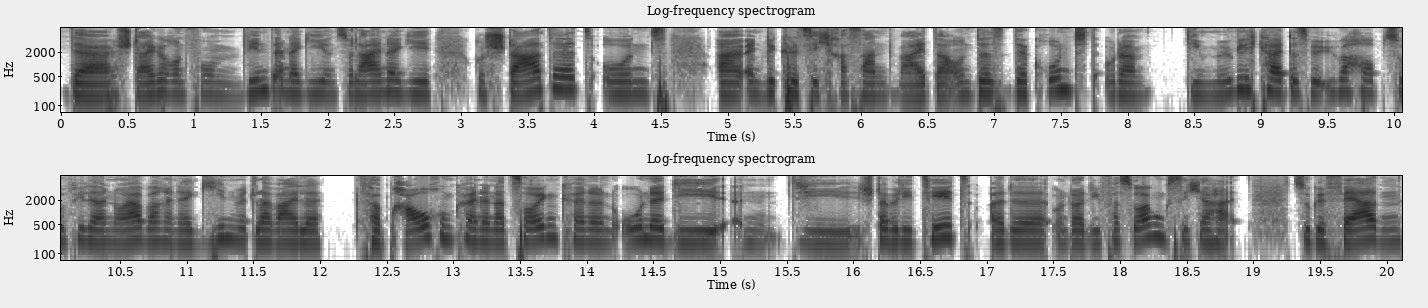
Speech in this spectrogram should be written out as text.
der Steigerung von Windenergie und Solarenergie gestartet und äh, entwickelt sich rasant weiter. Und das, der Grund oder die Möglichkeit, dass wir überhaupt so viele erneuerbare Energien mittlerweile verbrauchen können, erzeugen können, ohne die, die Stabilität oder die Versorgungssicherheit zu gefährden,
